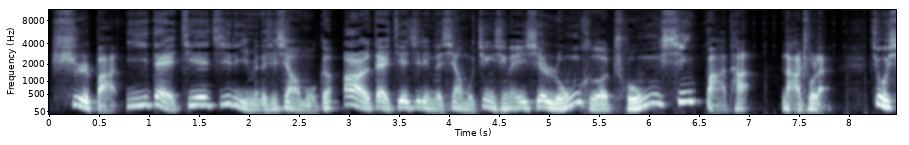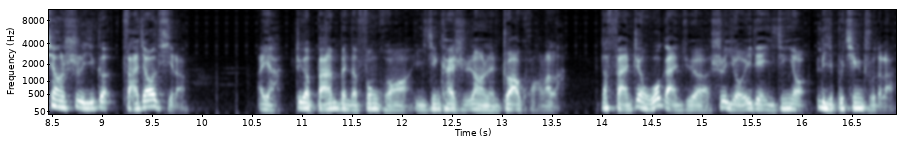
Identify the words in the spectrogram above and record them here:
是把一代街机里面的一些项目跟二代街机里面的项目进行了一些融合，重新把它拿出来，就像是一个杂交体了。哎呀，这个版本的疯狂啊，已经开始让人抓狂了啦。那反正我感觉啊，是有一点已经要理不清楚的了。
